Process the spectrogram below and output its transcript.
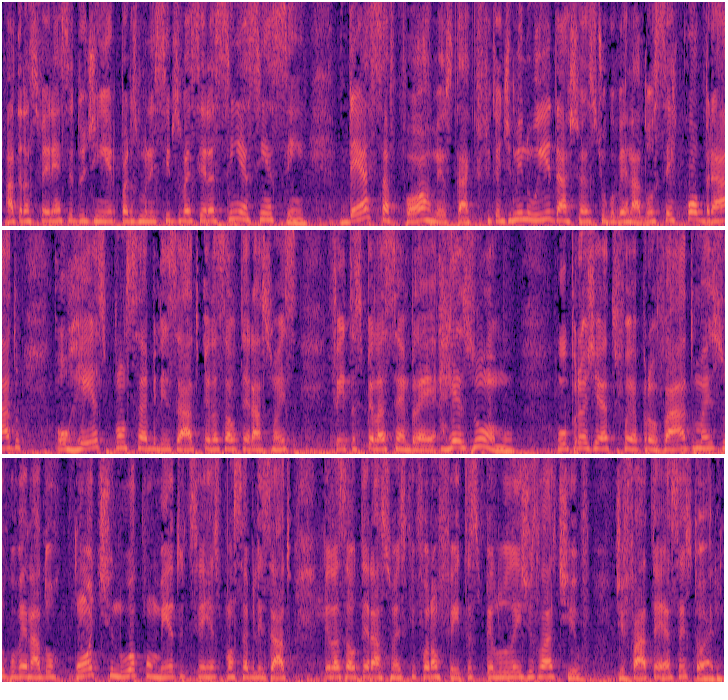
a transferência do dinheiro para os municípios vai ser assim, assim, assim. Dessa forma, Eustáquio, fica diminuída a chance de o governador ser cobrado ou responsabilizado pelas alterações feitas pela Assembleia. Resumo. O projeto foi aprovado, mas o governador continua com medo de ser responsabilizado pelas alterações que foram feitas pelo legislativo. De fato, é essa a história.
